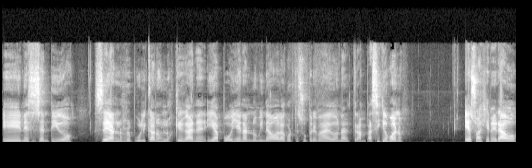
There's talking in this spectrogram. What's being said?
eh, en ese sentido sean los republicanos los que ganen y apoyen al nominado a la Corte Suprema de Donald Trump. Así que bueno, Eso ha generado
